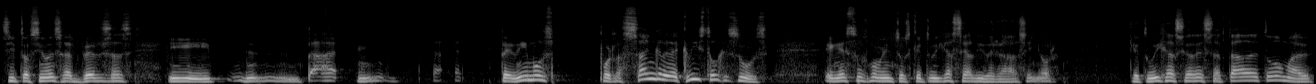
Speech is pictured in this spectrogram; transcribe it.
situaciones adversas y mm, pedimos por la sangre de Cristo Jesús en estos momentos que tu hija sea liberada, Señor. Que tu hija sea desatada de todo mal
